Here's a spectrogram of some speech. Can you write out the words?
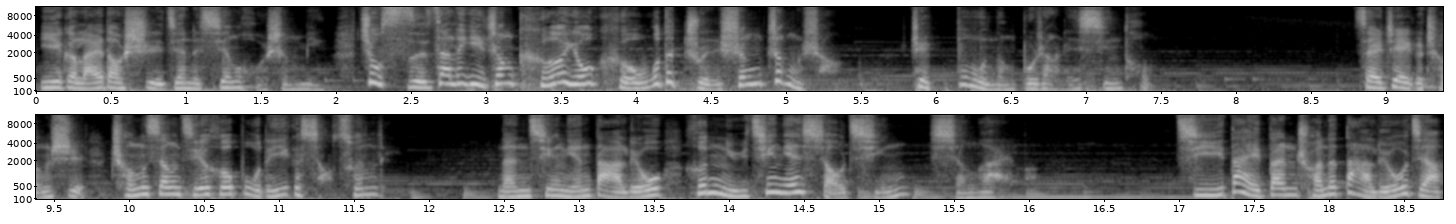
一个来到世间的鲜活生命，就死在了一张可有可无的准生证上，这不能不让人心痛。在这个城市城乡结合部的一个小村里，男青年大刘和女青年小晴相爱了。几代单传的大刘家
